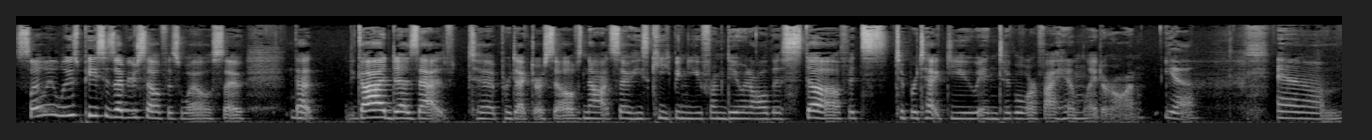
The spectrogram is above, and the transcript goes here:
slowly lose pieces of yourself as well. So that god does that to protect ourselves not so he's keeping you from doing all this stuff. It's to protect you and to glorify him later on. Yeah. And um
